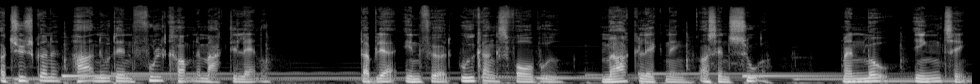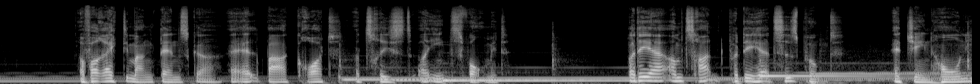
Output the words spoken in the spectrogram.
og tyskerne har nu den fuldkommende magt i landet. Der bliver indført udgangsforbud, mørklægning og censur. Man må ingenting. Og for rigtig mange danskere er alt bare gråt og trist og ensformigt. Og det er omtrent på det her tidspunkt, at Jane Horney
